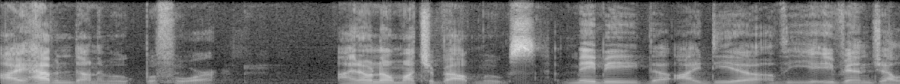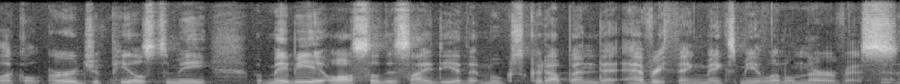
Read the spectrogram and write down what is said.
I haven't done a MOOC before. I don't know much about MOOCs. Maybe the idea of the evangelical urge appeals to me, but maybe also this idea that MOOCs could upend everything makes me a little nervous.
